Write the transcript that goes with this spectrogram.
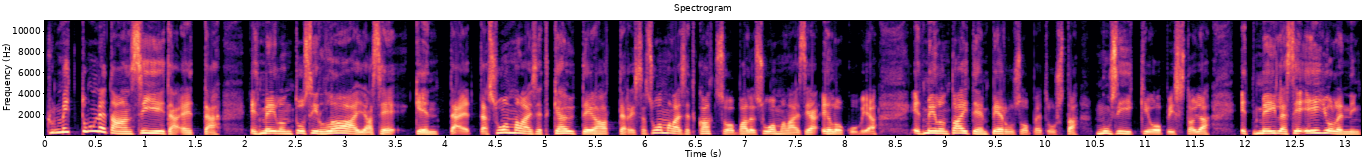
kyllä me tunnetaan siitä, että, että meillä on tosi laaja se kenttä, että suomalaiset käy teatterissa, suomalaiset katsoo paljon suomalaisia elokuvia, että meillä on taiteen perusopetusta, musiikkiopistoja, että meillä se ei ole niin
